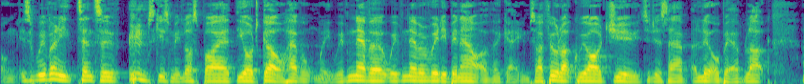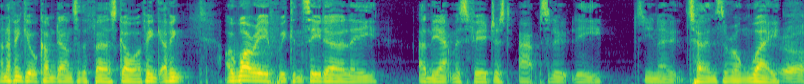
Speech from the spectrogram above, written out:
wrong, is we've only tend to, excuse me, lost by the odd goal, haven't we? We've never, we've never really been out of a game. So I feel like we are due to just have a little bit of luck, and I think it will come down to the first goal. I think, I think, I worry if we concede early and the atmosphere just absolutely, you know, turns the wrong way. Yeah.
